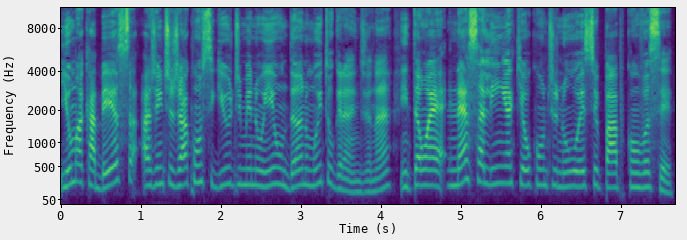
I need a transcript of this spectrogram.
e uma cabeça, a gente já consegue conseguiu diminuir um dano muito grande, né? Então é nessa linha que eu continuo esse papo com você.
